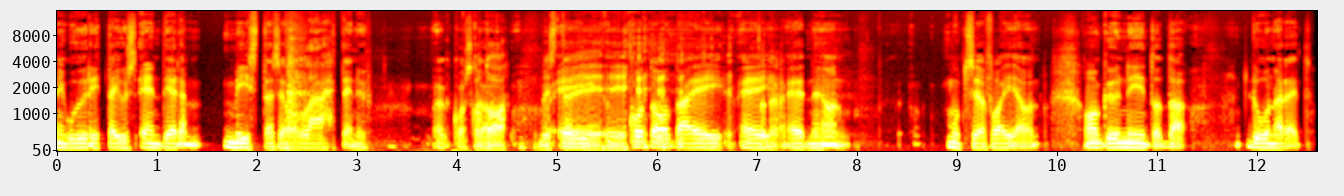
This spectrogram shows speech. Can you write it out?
niin kuin yrittäjyys. En tiedä, mistä se on lähtenyt. Koska Kotoa? Mistä ei, ei, ei. Kotolta ei, ei että ne on, mutsi ja faija on, on kyllä niin tota, duunareita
